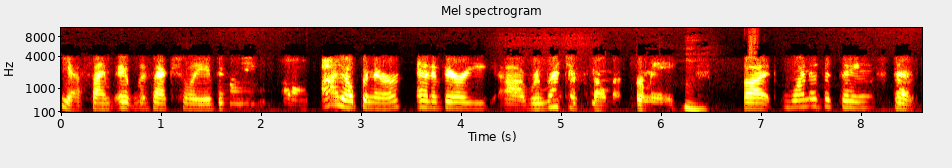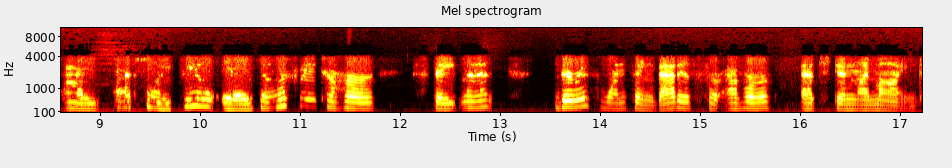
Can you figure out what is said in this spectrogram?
Yes, I'm. It was actually a very uh, eye opener and a very uh, religious moment for me. But one of the things that I actually feel is, in listening to her statement, there is one thing that is forever etched in my mind.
